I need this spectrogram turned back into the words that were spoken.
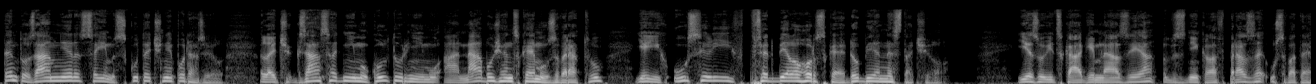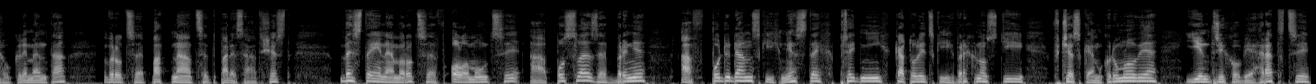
Tento záměr se jim skutečně podařil, leč k zásadnímu kulturnímu a náboženskému zvratu jejich úsilí v předbělohorské době nestačilo. Jezuitská gymnázia vznikla v Praze u svatého Klimenta v roce 1556, ve stejném roce v Olomouci a posléze v Brně a v poddanských městech předních katolických vrchností v Českém Krumlově, Jindřichově Hradci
